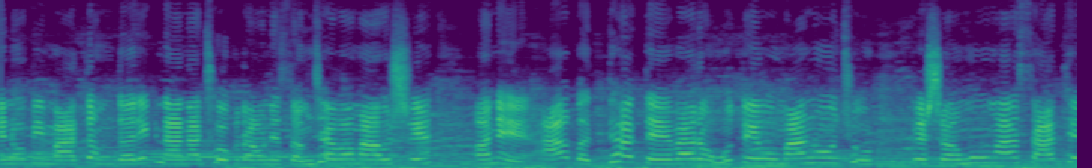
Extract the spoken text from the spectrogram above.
એનું બી માતમ દરેક નાના છોકરાઓને સમજાવવામાં આવશે. અને આ બધા તહેવારો હું તો એવું માનું છું કે સમૂહમાં સાથે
